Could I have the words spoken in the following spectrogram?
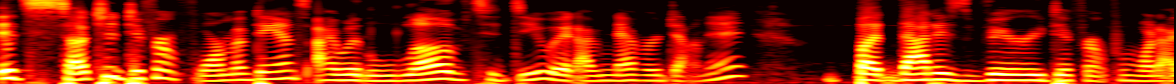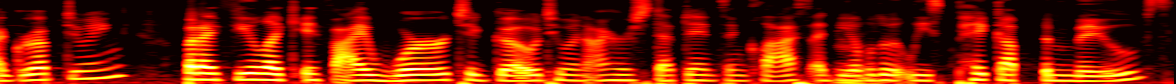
It's such a different form of dance. I would love to do it. I've never done it, but that is very different from what I grew up doing. But I feel like if I were to go to an Irish step dancing class, I'd be able to at least pick up the moves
